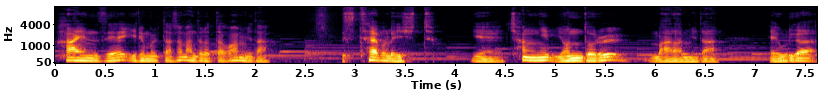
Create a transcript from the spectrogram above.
하인즈의 이름을 따서 만들었다고 합니다. established 예, 창립 연도를 말합니다. 예, 우리가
